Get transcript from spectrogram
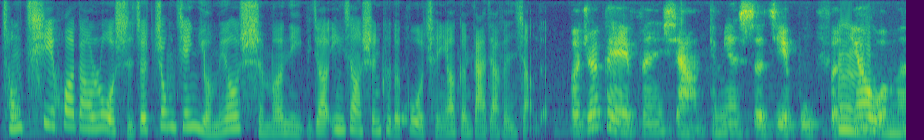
从企划到落实，这中间有没有什么你比较印象深刻的过程要跟大家分享的？我觉得可以分享前面设计的部分，嗯、因为我们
